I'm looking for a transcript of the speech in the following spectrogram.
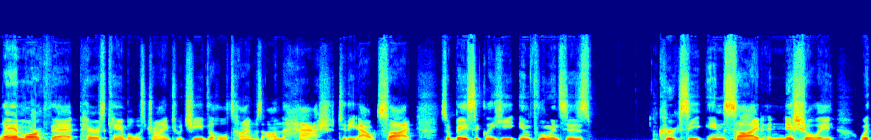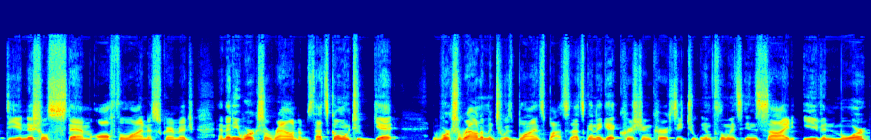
landmark that Parris Campbell was trying to achieve the whole time was on the hash to the outside. So basically, he influences Kirksey inside initially with the initial stem off the line of scrimmage, and then he works around him. So that's going to get works around him into his blind spot. So that's going to get Christian Kirksey to influence inside even more.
